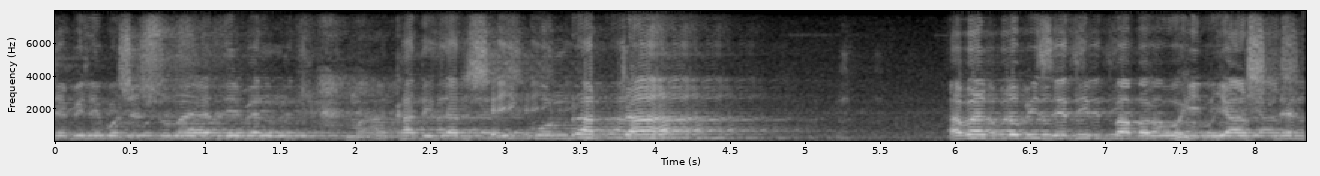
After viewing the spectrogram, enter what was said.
টেবিলে বসে শোনায় দিবেন। মা খাদিজার সেই কোন রাতটা আবার নবী যেদিন বাবা ওহি নিয়ে আসলেন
